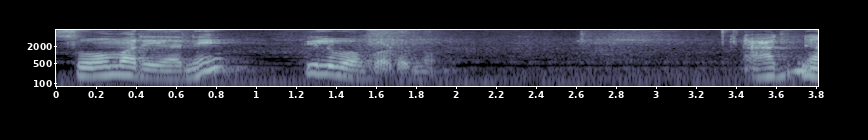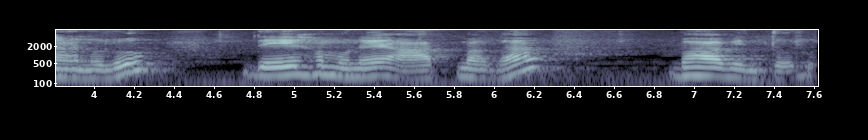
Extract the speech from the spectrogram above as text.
సోమరి అని పిలువబడును. అజ్ఞానులు దేహమునే ఆత్మగా భావింతురు.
